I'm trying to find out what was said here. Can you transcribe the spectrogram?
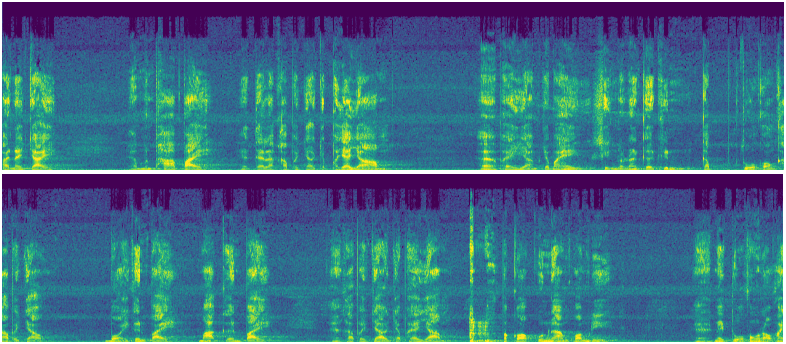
ภายในใจ มันพาไป แต่ละข้าพเจ้าจะพยายามพยายามจะไม่ให้สิ่งเหล่านั้นเกิดขึ้นกับตัวของข้าพเจ้า บ่อยเกินไปมากเกินไปข้าพเจ้าจะพยายามประกอบคุณงามความดีในตัวของเราให้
